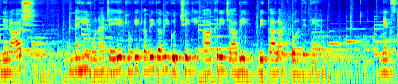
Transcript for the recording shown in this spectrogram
निराश नहीं होना चाहिए, क्योंकि कभी कभी गुच्छे की आखिरी चाबी भी ताला खोल देती है। नेक्स्ट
